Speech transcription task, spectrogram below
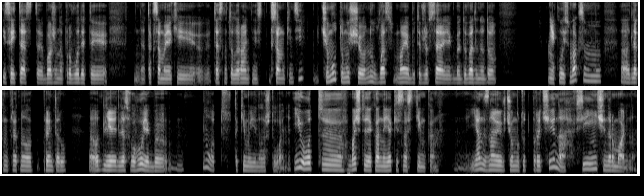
і цей тест е, бажано проводити е, так само, як і е, тест на толерантність в самому кінці. Чому? Тому що ну, у вас має бути вже все якби, доведено до якогось максимуму для конкретного принтеру. От для, для свого, якби, ну, от такі мої налаштування. І от е, бачите, яка неякісна стінка. Я не знаю, в чому тут причина, всі інші нормально.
